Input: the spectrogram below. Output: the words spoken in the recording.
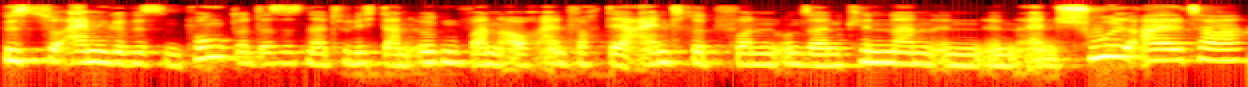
bis zu einem gewissen Punkt. Und das ist natürlich dann irgendwann auch einfach der Eintritt von unseren Kindern in, in ein Schulalter,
